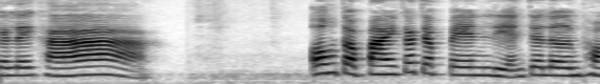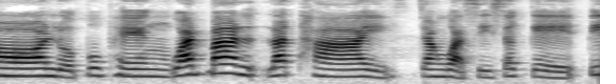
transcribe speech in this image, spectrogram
กันเลยค่ะ องค์ต่อไปก็จะเป็นเหรียญเจริญพรหลวงปู่เพงวัดบ้านลัดทาย จังหวัดศรีสะเกดปี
